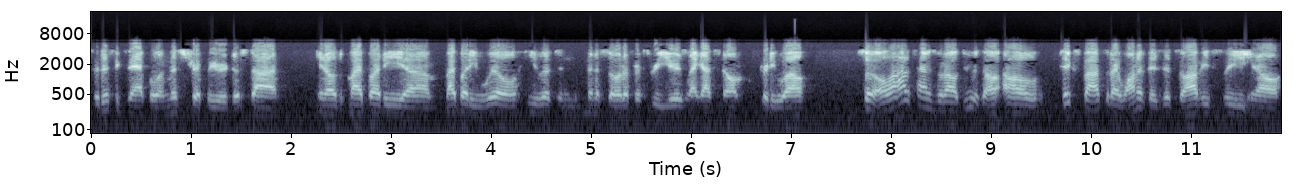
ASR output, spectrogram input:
for this example, in this trip we were just on, you know, my buddy um, my buddy Will, he lived in Minnesota for three years, and I got to know him pretty well. So a lot of times what I'll do is I'll, I'll pick spots that I want to visit. So obviously, you know,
